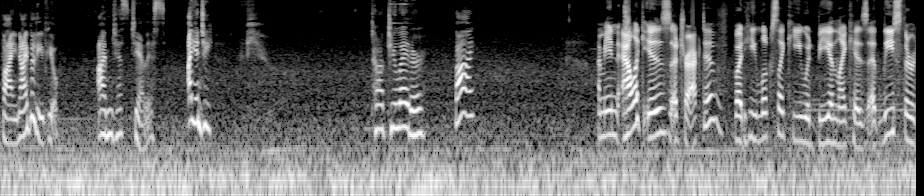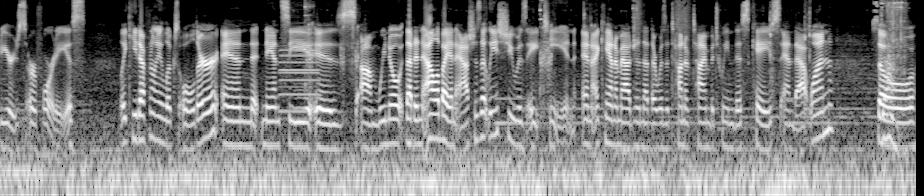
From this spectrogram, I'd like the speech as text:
fine, I believe you. I'm just jealous. ING. Phew. Talk to you later. Bye. I mean, Alec is attractive, but he looks like he would be in like his at least 30s or 40s. Like he definitely looks older, and Nancy is. Um, we know that in Alibi and Ashes, at least, she was 18, and I can't imagine that there was a ton of time between this case and that one. So,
